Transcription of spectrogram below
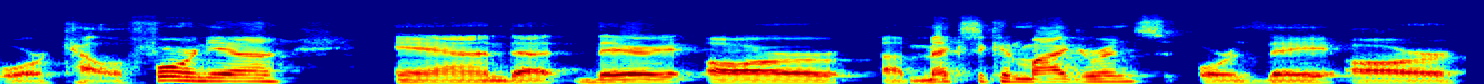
or California, and uh, they are uh, Mexican migrants or they are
